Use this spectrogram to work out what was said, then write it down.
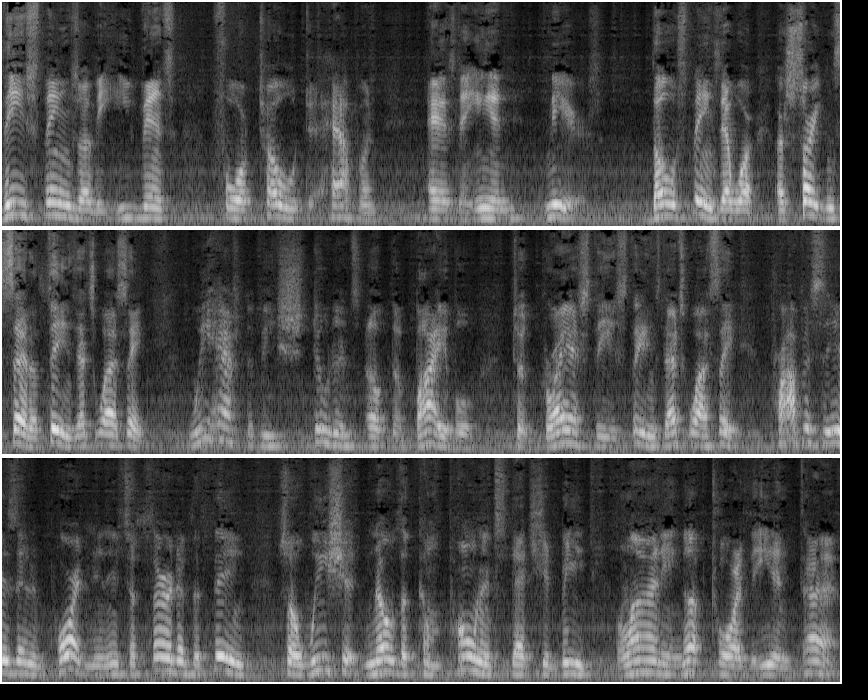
these things are the events foretold to happen as the end nears. Those things that were a certain set of things. That's why I say we have to be students of the Bible to grasp these things. That's why I say prophecy is important and it's a third of the thing. So we should know the components that should be lining up toward the end time.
